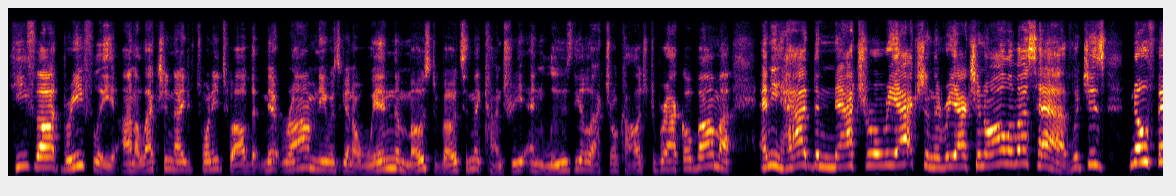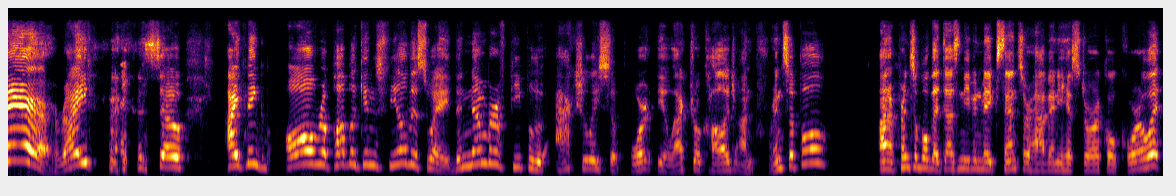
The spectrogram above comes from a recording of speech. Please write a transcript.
he thought briefly on election night of 2012 that Mitt Romney was going to win the most votes in the country and lose the electoral college to Barack Obama. And he had the natural reaction, the reaction all of us have, which is no fair, right? so I think all Republicans feel this way. The number of people who actually support the electoral college on principle, on a principle that doesn't even make sense or have any historical correlate,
